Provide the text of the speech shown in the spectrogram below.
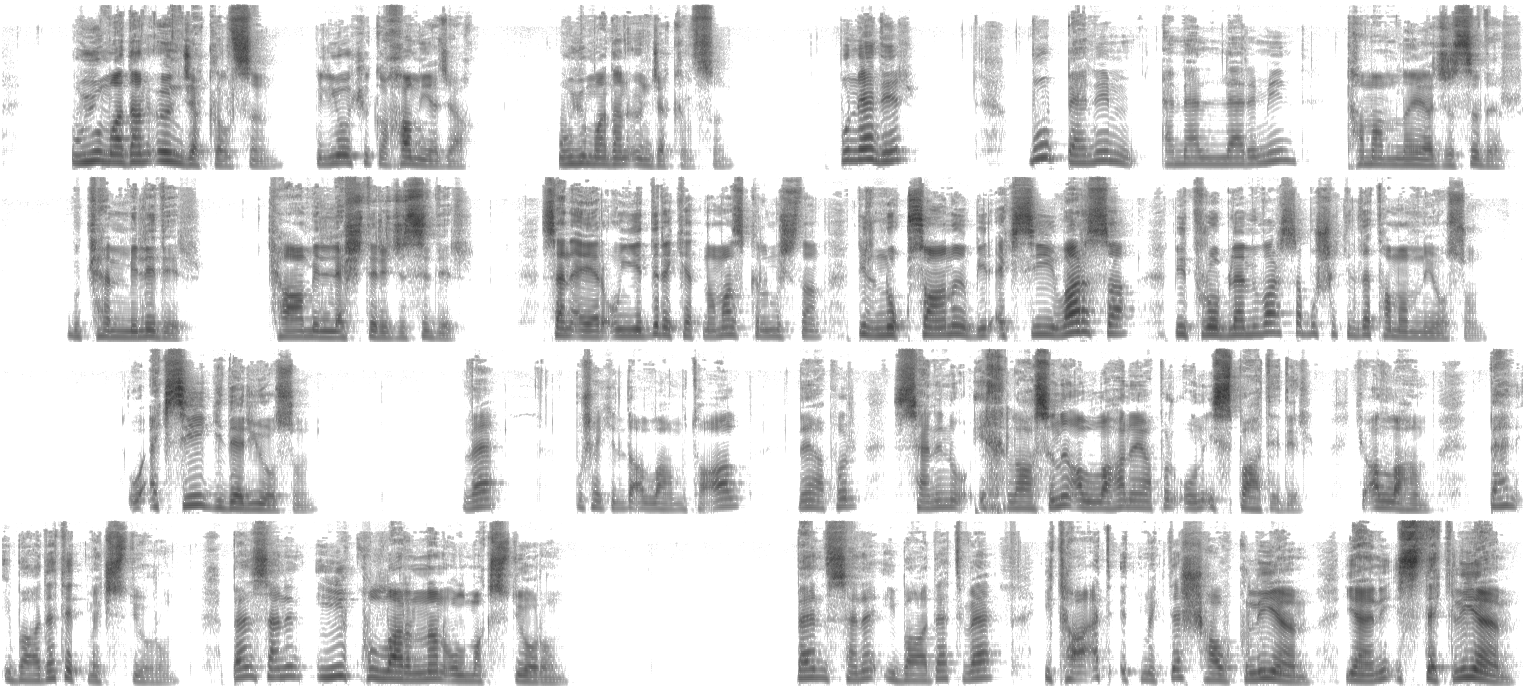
uyumadan önce kılsın. Biliyor ki kalkamayacak. Uyumadan önce kılsın. Bu nedir? Bu benim emellerimin tamamlayıcısıdır. Mükemmelidir. Kamilleştiricisidir. Sen eğer 17 rekat namaz kılmışsan bir noksanı, bir eksiği varsa, bir problemi varsa bu şekilde tamamlıyorsun. O eksiği gideriyorsun. Ve bu şekilde Allah Muteal ne yapır? Senin o ihlasını Allah'a ne yapır? Onu ispat edir. Ki Allah'ım ben ibadet etmek istiyorum. Ben senin iyi kullarından olmak istiyorum. Ben sana ibadet ve itaat etmekte şavklıyım. Yani istekliyim.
